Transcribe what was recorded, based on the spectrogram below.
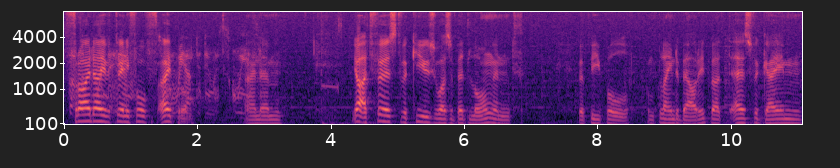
Friday the 24th of April. And um, yeah, at first the queues was a bit long and the people complained about it, but as the game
